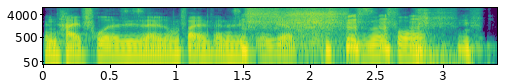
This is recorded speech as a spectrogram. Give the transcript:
bin halb froh, dass ich Zelda umfallen, wenn er sich so froh.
